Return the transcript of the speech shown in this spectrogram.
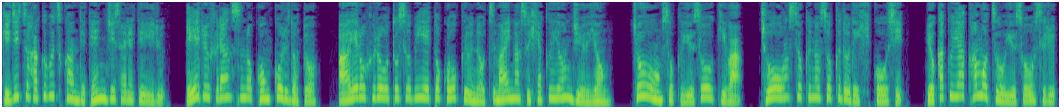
技術博物館で展示されているエールフランスのコンコルドとアエロフロートソビエト航空のツマイナス144超音速輸送機は超音速の速度で飛行し、旅客や貨物を輸送する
